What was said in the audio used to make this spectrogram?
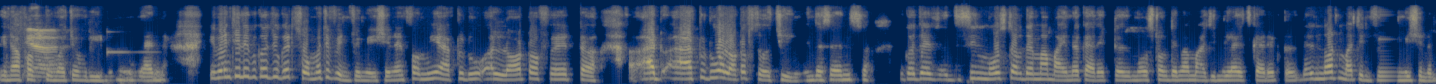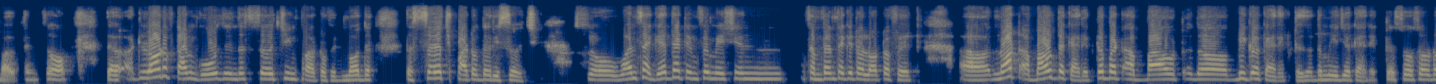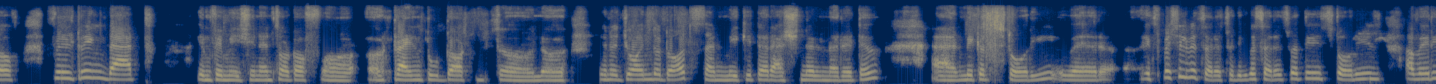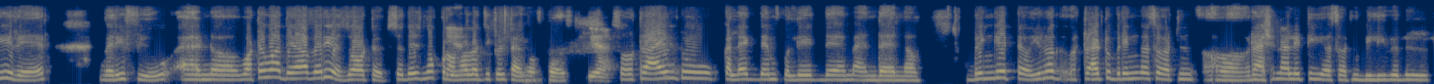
enough yeah. of too much of reading and eventually because you get so much of information and for me i have to do a lot of it uh, I, have to do a lot of searching in the sense because there's since most of them are minor characters most of them are marginalized characters there's not much information about them. So the, a lot of time goes in the searching part of it more the, the search part of the research. So once i get that information sometimes i get a lot of it uh, not about the character but about the bigger characters or the major characters. So sort of filtering that information and sort of uh, uh, trying to dot uh, you know join the dots and make it a rational narrative and make a story where especially with saraswati because saraswati stories are very rare very few and uh, whatever they are very assorted. So there's no chronological yeah. time of course. Yeah. So trying to collect them collate them and then uh, bring it uh, you know try to bring a certain rationality a certain believable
